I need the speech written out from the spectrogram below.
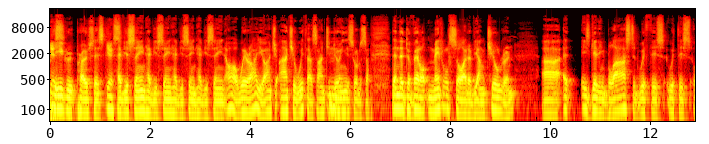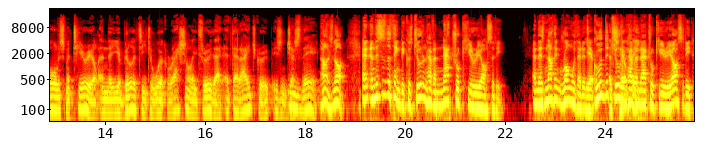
Yes. Peer group process. Yes. Have you seen? Have you seen? Have you seen? Have you seen? Oh, where are you? Aren't you? Aren't you with us? Aren't you Mm. doing this sort of stuff? Then the developmental side of young children uh, is getting blasted with this, with this, all this material, and the ability to work rationally through that at that age group isn't just Mm. there. No, it's not. And and this is the thing because children have a natural curiosity. And there's nothing wrong with that. It's Yep, good that it's children have a natural curiosity,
